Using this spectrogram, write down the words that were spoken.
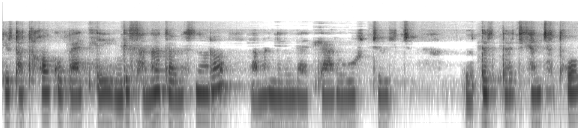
Тэр тодорхойгүй байдлыг ингэж санаа зовсноороо ямар нэгэн байдлаар өөрчилж удирдах хянж чадах уу?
